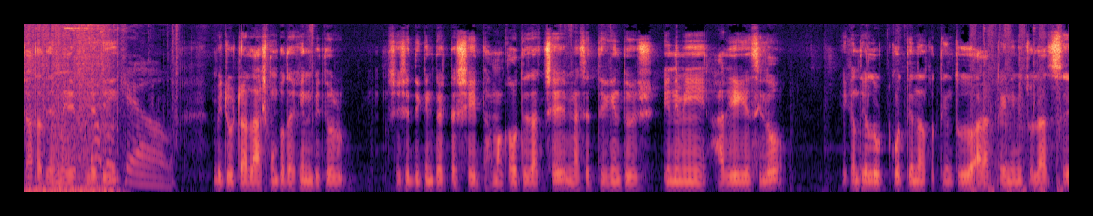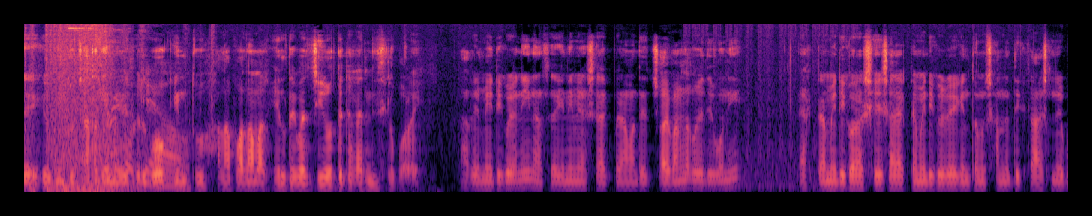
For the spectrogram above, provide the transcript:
চাতা দিয়ে মেরে ফেলে দিই. ভিডিওটা লাস্ট পর্যন্ত দেখেন ভিতর শেষের দিকে কিন্তু একটা সেই ধামাকা হতে যাচ্ছে ম্যাচের থেকে কিন্তু এনিমি হারিয়ে গেছিল এখান থেকে লুট করতে না করতে কিন্তু আর একটা এনিমি চলে আসছে একেও কিন্তু চাতা দিয়ে মেরে ফেলব কিন্তু হালাফাল আমার হেলথ একবার জিরোতে টাকা নিয়েছিল পরে। আগে মেডি করে নিন আছে এনিমি আসে একবার আমাদের জয় বাংলা করে দেবনি একটা মেডি করা শেষ আর একটা মেডি করে কিন্তু আমি সামনের দিক রাশ নেব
